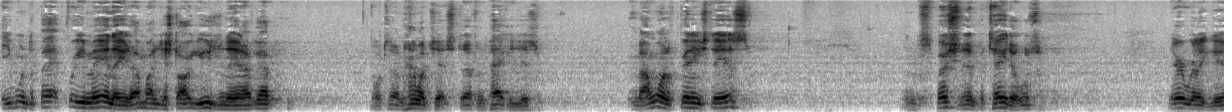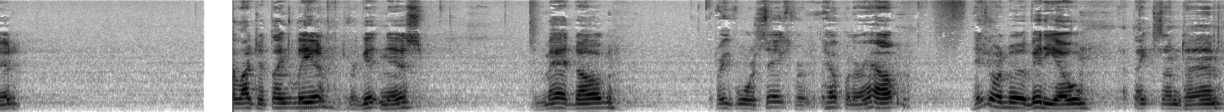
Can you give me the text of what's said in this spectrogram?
even with the fat-free mayonnaise, I might just start using that. I've got, I'll tell them how much that stuff in packages. But I want to finish this, and especially the potatoes. They're really good. I'd like to thank Leah for getting this, and Mad Dog 346 for helping her out. He's going to do a video, I think sometime,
